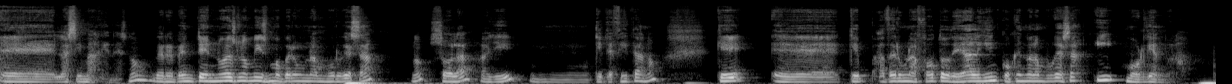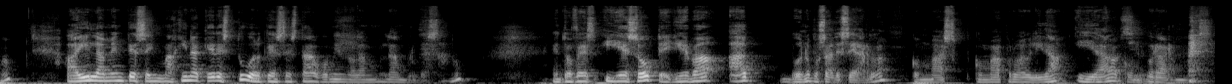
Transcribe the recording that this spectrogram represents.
Eh, las imágenes, ¿no? De repente no es lo mismo ver una hamburguesa, ¿no? Sola, allí, mm, quietecita, ¿no? Que, eh, que hacer una foto de alguien cogiendo la hamburguesa y mordiéndola, ¿no? Ahí la mente se imagina que eres tú el que se está comiendo la, la hamburguesa, ¿no? Entonces, y eso te lleva a, bueno, pues a desearla con más, con más probabilidad y a comprar más.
